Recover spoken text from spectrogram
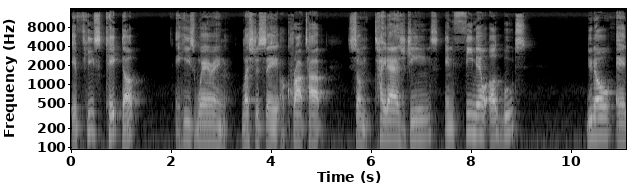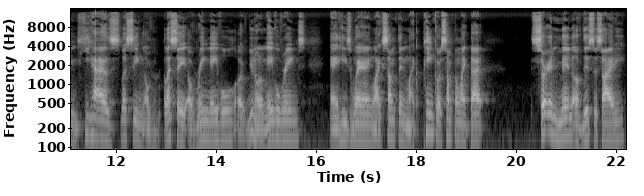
if he's caked up and he's wearing let's just say a crop top, some tight ass jeans and female UGG boots, you know, and he has let's see a, let's say a ring navel or you know the navel rings and he's wearing like something like pink or something like that. Certain men of this society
